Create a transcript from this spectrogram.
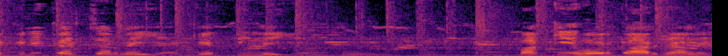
ਐਗਰੀਕਲਚਰ ਲਈ ਹੈ, ਖੇਤੀ ਲਈ ਹੈ। ਬਾਕੀ ਹੋਰ ਕਾਰਜਾਂ ਲਈ।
